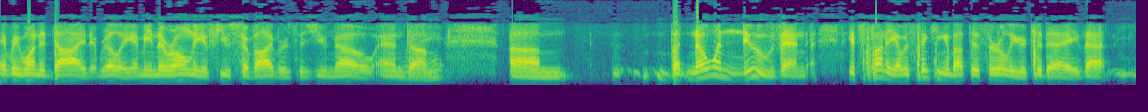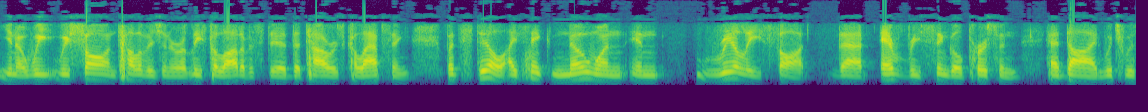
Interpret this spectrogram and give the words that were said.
everyone had died really. I mean there were only a few survivors as you know and right. um um but no one knew then. It's funny i was thinking about this earlier today that you know we we saw on television or at least a lot of us did the towers collapsing. But still i think no one in really thought that every single person had died which was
